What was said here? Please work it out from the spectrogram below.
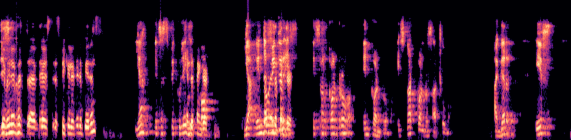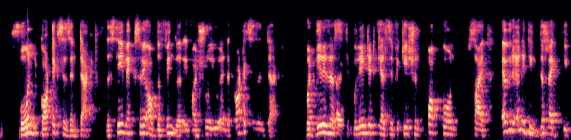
This, Even if it, uh, there's a speculated appearance? Yeah, it's a speculative. In the finger. Form. Yeah, in the oh, finger. In the finger. It's, it's, enchondroma, in chondroma. It's not chondrosarcoma. Agar, if bone cortex is intact, the same X-ray of the finger, if I show you, and the cortex is intact, but there is a right. stipulated calcification, popcorn size, every anything, just like the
